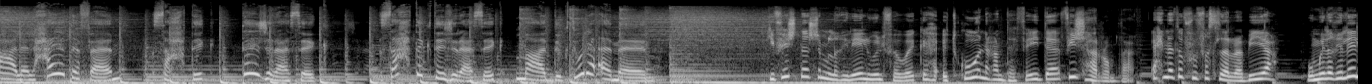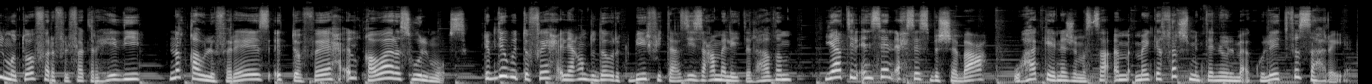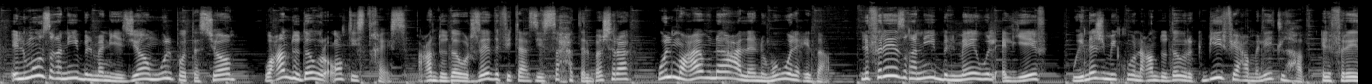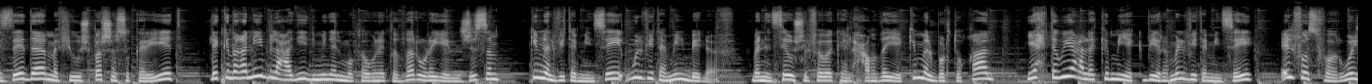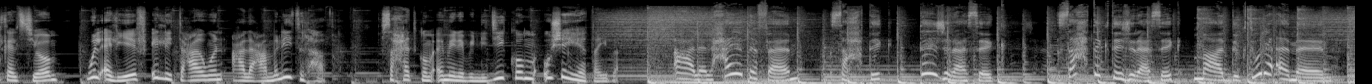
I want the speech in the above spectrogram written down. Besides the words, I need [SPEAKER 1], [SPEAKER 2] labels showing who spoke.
[SPEAKER 1] على الحياة FM صحتك تاج راسك صحتك تاج راسك مع الدكتورة أمان
[SPEAKER 2] كيفاش نجم الغلال والفواكه تكون عندها فايدة في شهر رمضان؟ إحنا تو في فصل الربيع ومن الغلال المتوفر في الفترة هذه نلقاو الفراز، التفاح، القوارص والموز. نبداو بالتفاح اللي عنده دور كبير في تعزيز عملية الهضم، يعطي الإنسان إحساس بالشبع وهكا ينجم الصائم ما يكثرش من تناول المأكولات في السهرية. الموز غني بالمغنيسيوم والبوتاسيوم وعنده دور anti-stress، عنده دور زاد في تعزيز صحة البشرة والمعاونة على نمو العظام. الفريز غني بالماء والألياف وينجم يكون عنده دور كبير في عملية الهضم. الفريز زادة ما فيهوش برشا سكريات لكن غني بالعديد من المكونات الضرورية للجسم كما الفيتامين سي والفيتامين بي 9 ما ننساوش الفواكه الحمضية كما البرتقال يحتوي على كمية كبيرة من الفيتامين سي الفوسفور والكالسيوم والألياف اللي تعاون على عملية الهضم. صحتكم أمينة بنديكم وشهية طيبة.
[SPEAKER 1] على الحياة فام صحتك تاج راسك. صحتك تاج راسك مع الدكتورة أمان.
